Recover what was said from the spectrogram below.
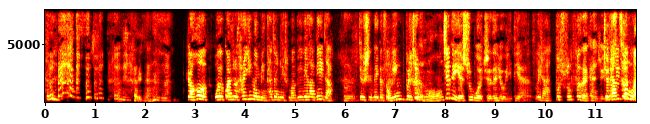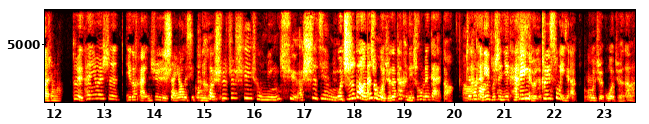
很难。嗯然后我有关注他英文名，他叫那什么 Vivi La Vida，嗯，就是那个抖音不是这个很红，这个也是我觉得有一点为啥？不舒服的感觉，就他蹭了是吗？对它，因为是一个韩剧，闪耀的星光。可是这是一首名曲啊，世界名曲。我知道，但是我觉得它肯定是后面改的，啊他肯定不是一开可以始就。追溯一下，我觉我觉得啊，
